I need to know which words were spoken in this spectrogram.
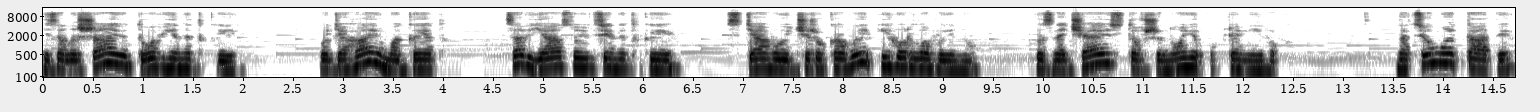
і залишаю довгі нитки. Одягаю макет, зав'язую ці нитки, стягуючи рукави і горловину, визначаюсь довжиною оплямівок. На цьому етапі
